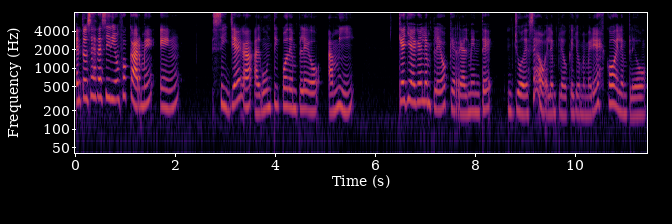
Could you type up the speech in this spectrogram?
Entonces decidí enfocarme en si llega algún tipo de empleo a mí, que llegue el empleo que realmente yo deseo, el empleo que yo me merezco, el empleo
